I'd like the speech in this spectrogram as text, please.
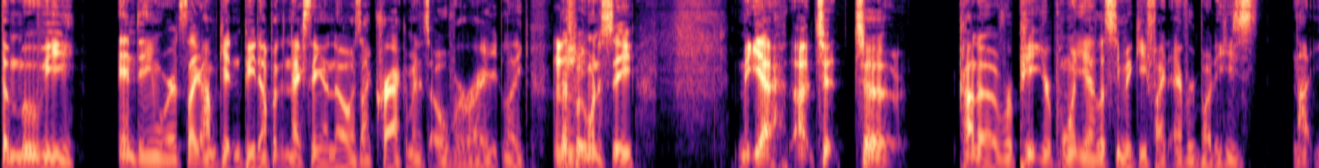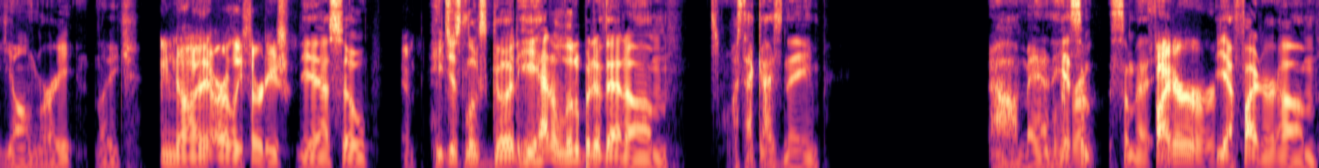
the movie ending where it's like I'm getting beat up, but the next thing I know is I crack them and it's over, right? Like that's what we Mm. want to see. Yeah, uh, to to kind of repeat your point. Yeah, let's see Mickey fight everybody. He's not young, right? Like no early 30s. yeah, so Yeah. he just looks good. He had a little bit of that um what's that guy's name? Oh man, he had some some of that Fighter or Yeah, fighter. Um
